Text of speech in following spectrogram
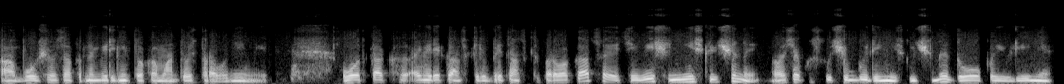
А больше в западном мире никто командовать права не имеет. Вот как американская или британская провокация, эти вещи не исключены. Во всяком случае, были не исключены до появления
